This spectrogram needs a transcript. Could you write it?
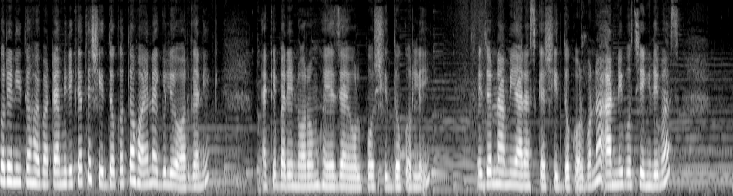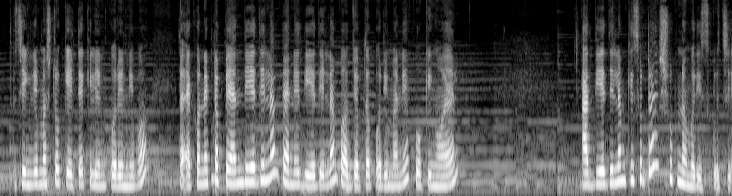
করে নিতে হয় বাট আমেরিকাতে সিদ্ধ করতে হয় না, এগুলি অর্গানিক একেবারে নরম হয়ে যায় অল্প সিদ্ধ করলেই। এই জন্য আমি আর আজকে সিদ্ধ করব না। আর নিব চিংড়ি মাছ। চিংড়ি মাছটাও কেটে ক্লিন করে নিব। তো এখন একটা প্যান দিয়ে দিলাম। প্যানে দিয়ে দিলাম পর্যাপ্ত পরিমাণে কুকিং অয়েল আর দিয়ে দিলাম কিছুটা শুকনো মরিচ কুচি।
